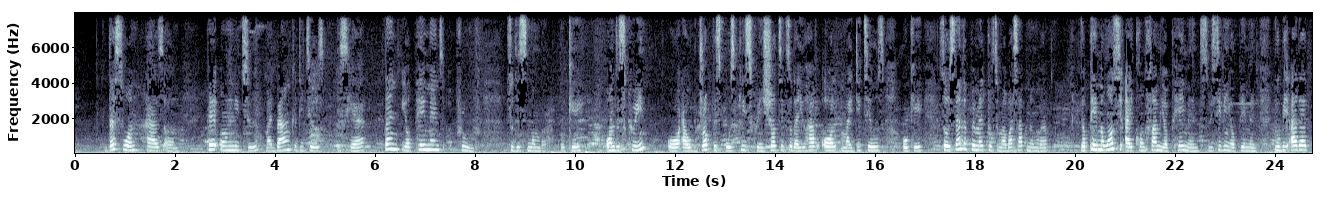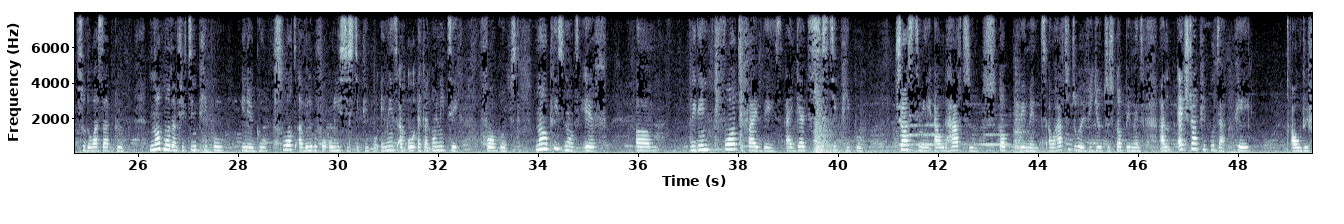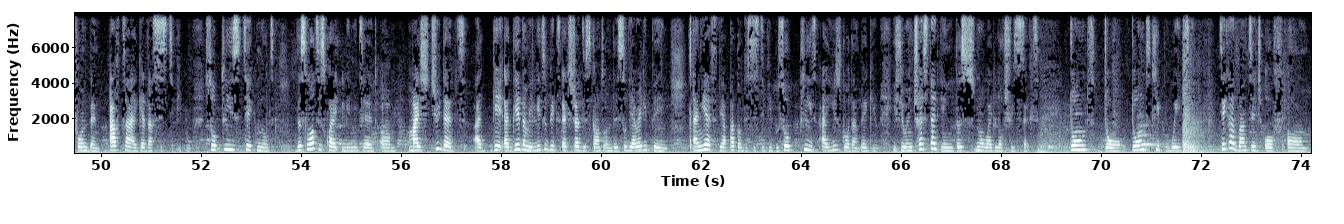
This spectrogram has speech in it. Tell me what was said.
this one has um pay only to my bank details is here. Send your payment proof to this number okay? On the screen or i will drop this post please screenshot it so that you have all my details okay? So send the payment proof to my whatsapp number your payment once you, i confirm your payment receiving your payment you'll be added to the whatsapp group. Not more than 15 people in a group. Slot available for only 60 people. It means i'm all i can only take four groups. Now please note if um within four to five days i get 60 people trust me i would have to stop payment. I will have to do a video to stop payment. And extra people that pay i would refund them after i get that 60 people. So please take note. The slot is quite limited. Um my students i gave i gave them a little bit extra discount on this so they're already paying. And yes they are part of the 60 people. So please i use god and beg you if you're interested in the snow white luxury set don't door don't keep waiting. Take advantage of um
